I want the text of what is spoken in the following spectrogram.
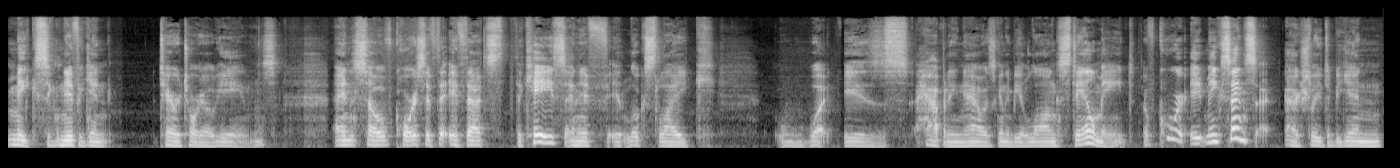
make significant territorial gains, and so of course, if the, if that's the case, and if it looks like what is happening now is going to be a long stalemate, of course, it makes sense actually to begin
